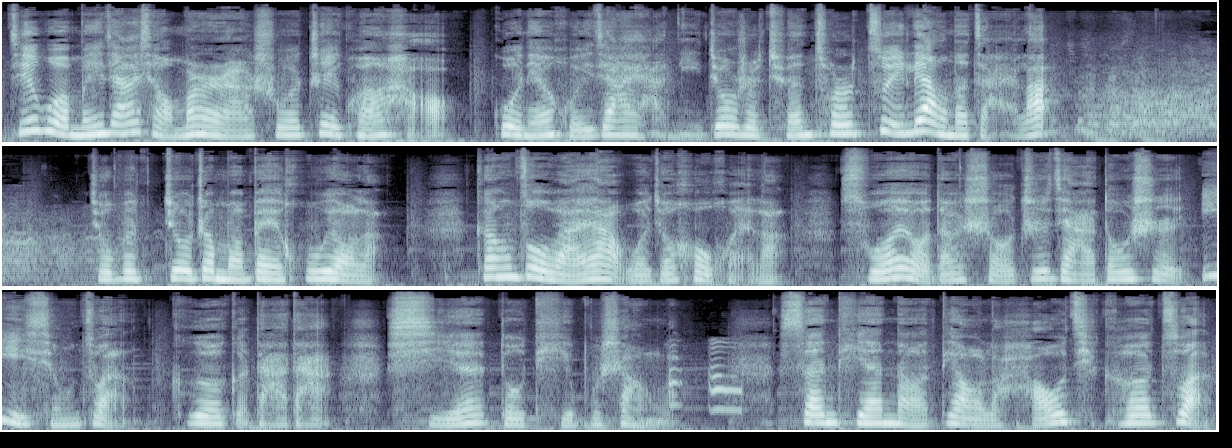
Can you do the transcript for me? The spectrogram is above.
结果美甲小妹儿啊说这款好，过年回家呀，你就是全村最靓的仔了。就被就这么被忽悠了，刚做完呀，我就后悔了。所有的手指甲都是异形钻，疙疙瘩瘩，鞋都提不上了。三天呢，掉了好几颗钻，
